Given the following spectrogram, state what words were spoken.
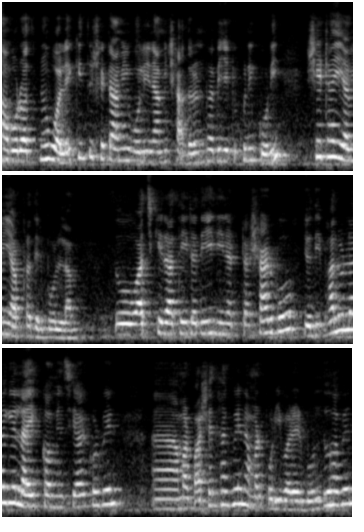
নবরত্ন বলে, কিন্তু সেটা আমি বলি না, আমি সাধারণভাবে যেটুকুনি করি, সেটাই আমি আপনাদের বললাম। তো আজকে রাতে এটা দিয়েই ডিনারটা সারবো। যদি ভালো লাগে, লাইক, কমেন্ট, শেয়ার করবেন। আমার পাশে থাকবেন, আমার পরিবারের বন্ধু হবেন।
